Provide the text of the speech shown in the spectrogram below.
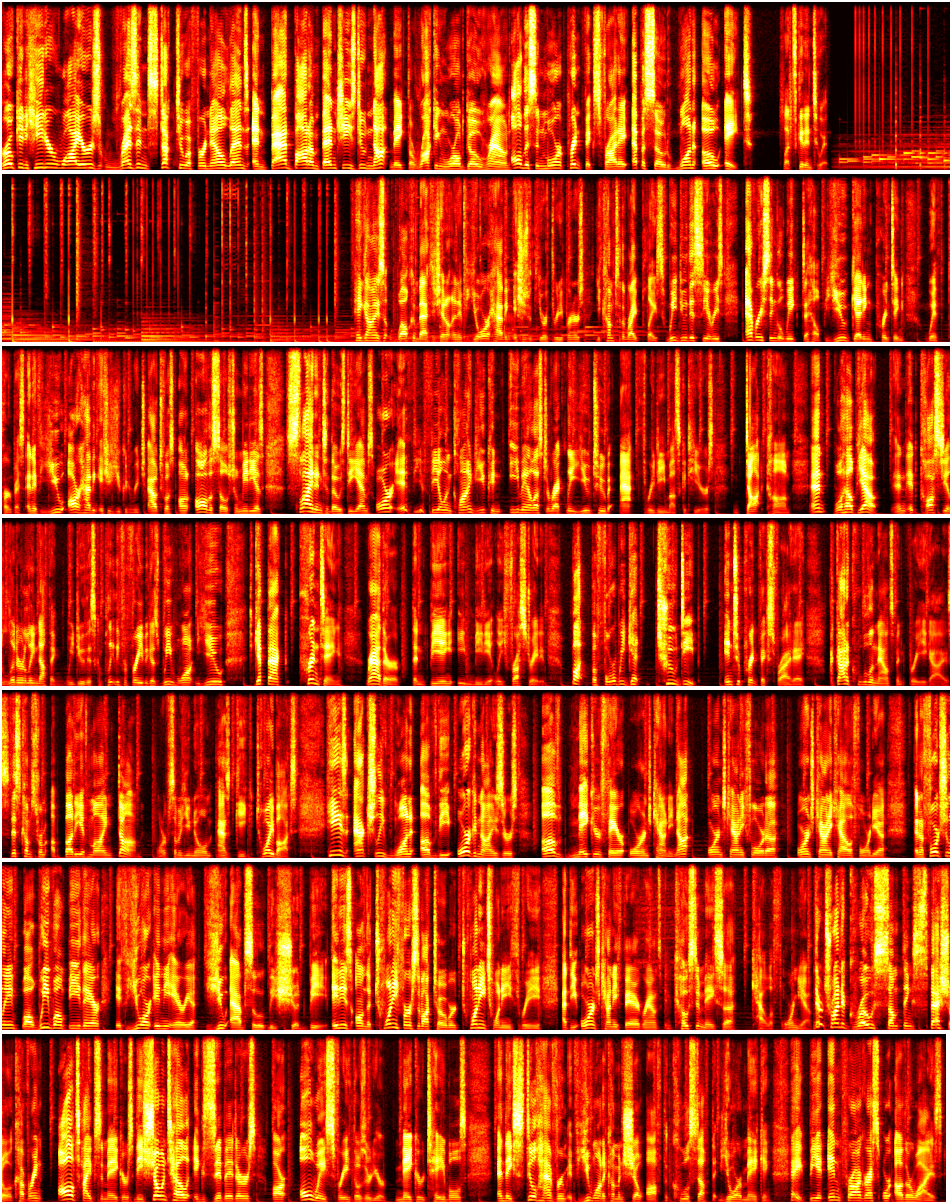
broken heater wires, resin stuck to a Fresnel lens, and bad bottom benchies do not make the rocking world go round. All this and more, Print Fix Friday, episode 108. Let's get into it. Hey guys, welcome back to the channel, and if you're having issues with your 3D printers, you come to the right place. We do this series every single week to help you getting printing with purpose. And if you are having issues, you can reach out to us on all the social medias, slide into those DMs, or if you feel inclined, you can email us directly, youtube at 3dmusketeers.com, and we'll help you out and it costs you literally nothing. We do this completely for free because we want you to get back printing rather than being immediately frustrated. But before we get too deep into Print Fix Friday, I got a cool announcement for you guys. This comes from a buddy of mine, Dom, or if some of you know him as Geek Toy Box. He is actually one of the organizers of Maker Faire Orange County, not Orange County, Florida, Orange County, California. And unfortunately, while we won't be there, if you are in the area, you absolutely should be. It is on the 21st of October, 2023 at the Orange County Fairgrounds in Costa Mesa, California. They're trying to grow something special covering all types of makers. The show and tell exhibitors are always free. Those are your maker tables. And they still have room if you want to come and show off the cool stuff that you're making. Hey, be it in progress or otherwise,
